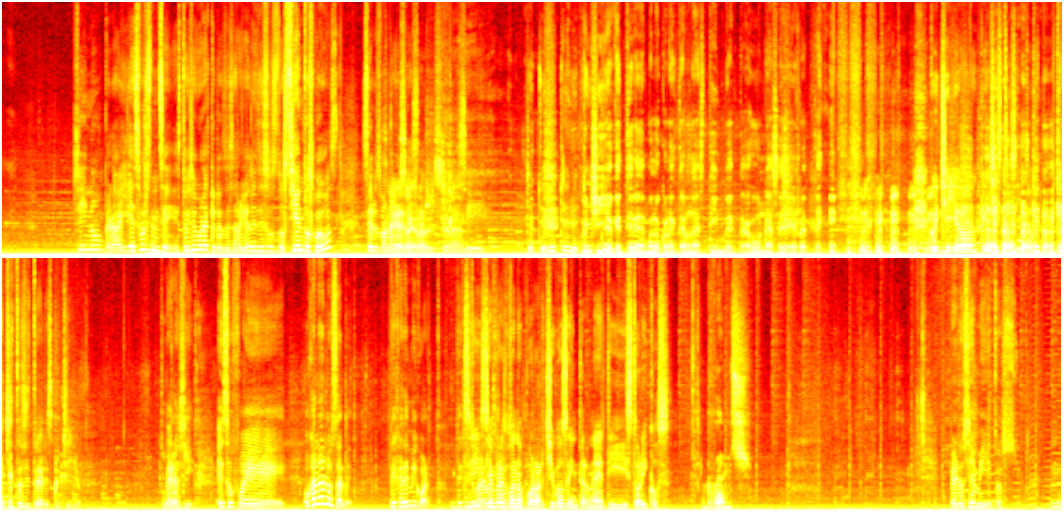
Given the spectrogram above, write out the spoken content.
Sí, no, pero ahí esfuércense. Estoy segura que los desarrolladores de esos 200 juegos se los van a Se los agradecer. agradecerán. Sí. Cuchillo. ¿qué tiene de malo conectar una Steam Deck a una CRT? Cuchillo, qué chistosito. Qué, qué chistosito eres, cuchillo. Tu Pero papita. sí, eso fue. Ojalá lo salve. Dejaré mi cuarto. Sí, siempre si es bueno por archivos de internet y históricos. ROMs. Pero sí, amiguitos.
